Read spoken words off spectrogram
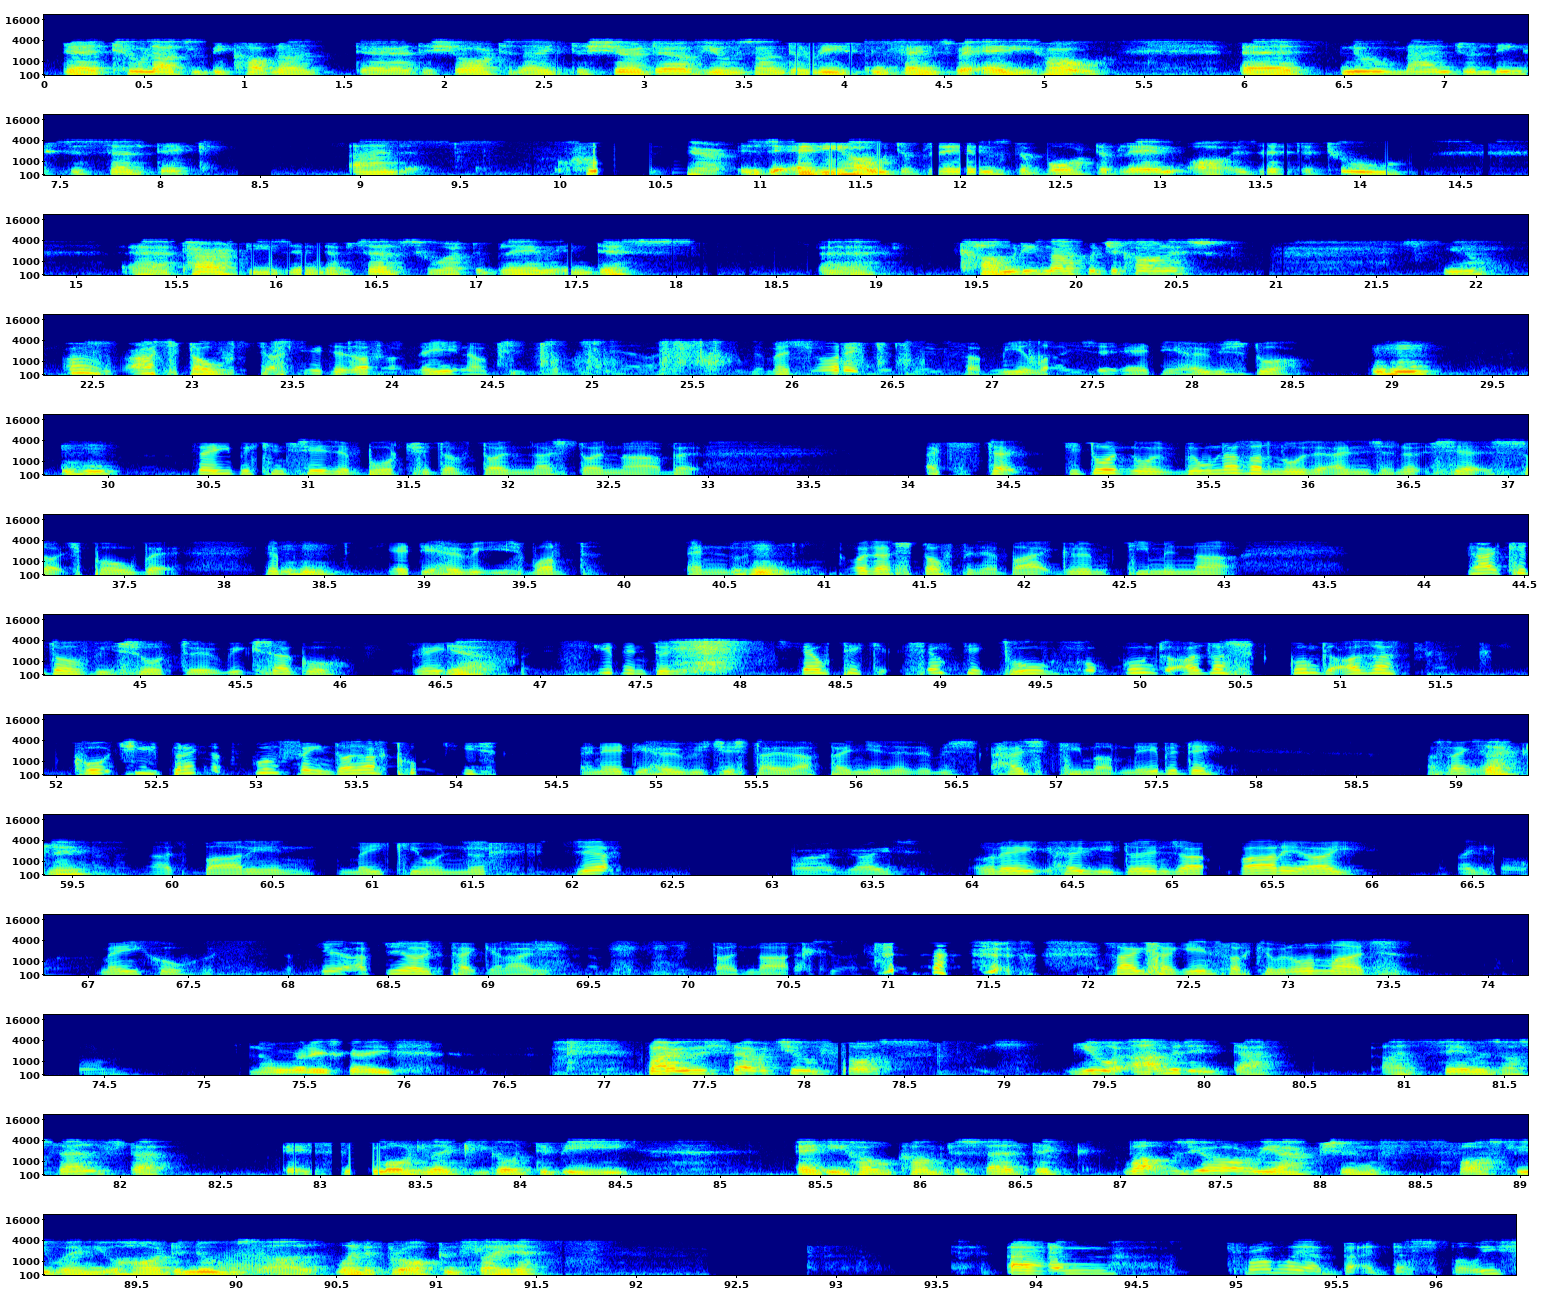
the two lads will be coming on the, the show tonight to share their views on the recent events with Eddie Howe uh, new manager links to Celtic, and who here is it Eddie Howe to blame? Is the board to blame, or is it the two uh, parties in themselves who are to blame in this uh, comedy map? Would you call it? You know. Oh, I still, I said it other night, and I'll keep The majority of the blame for me lies at Eddie Howe's door. Mhm. Mhm. Right, we can say the board should have done this, done that, but it's that you don't know. We'll never know the ins and outs yet as such, Paul. But the mm-hmm. Eddie Howe's word and mm-hmm. all that stuff with the background team and that that could have been sorted out weeks ago, right? Yeah. Even doing Celtic, Celtic told go, go and get other, go and get other coaches. Bring up, go and find other coaches. And Eddie Howe was just out of the opinion that it was his team or nobody. I think exactly. That's Barry and Mikey on now. Yeah. All right, guys. All right, how you doing, Jack? Barry, aye. Michael. Michael. Yeah, I've knew I'd pick your eye. Done that. Thanks again for coming on, lads. No worries, guys. Barry, start with you were adamant that, as same as ourselves, that it's more likely going to be Eddie Howe come to Celtic. What was your reaction, firstly, when you heard the news when it broke on Friday? Um, probably a bit of disbelief,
